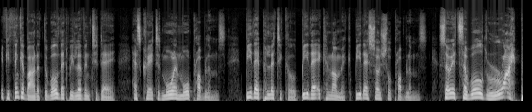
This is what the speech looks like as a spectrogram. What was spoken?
If you think about it, the world that we live in today has created more and more problems, be they political, be they economic, be they social problems. So it's a world ripe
